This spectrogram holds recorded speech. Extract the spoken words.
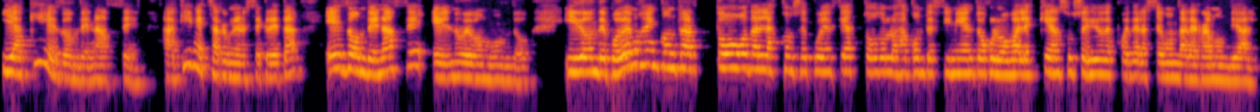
Y aquí es donde nace, aquí en esta reunión secreta, es donde nace el nuevo mundo y donde podemos encontrar todas las consecuencias, todos los acontecimientos globales que han sucedido después de la Segunda Guerra Mundial.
